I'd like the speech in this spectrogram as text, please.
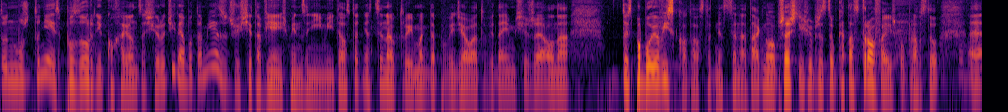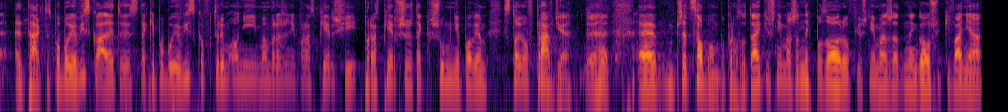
to, może, to nie jest pozornie kochająca się rodzina, bo tam jest rzeczywiście ta więź między nimi. I ta ostatnia scena, o której Magda powiedziała, to wydaje mi się, że ona, to jest pobojowisko ta ostatnia scena, tak? No bo przeszliśmy przez tę katastrofę już po prostu. E, e, tak, to jest pobojowisko, ale to jest takie pobojowisko, w którym oni, mam wrażenie, po raz pierwszy, po raz pierwszy że tak szumnie powiem, stoją w prawdzie e, e, przed sobą po prostu, tak? Już nie ma żadnych pozorów, już nie ma żadnego oszukiwania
